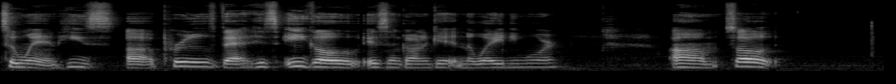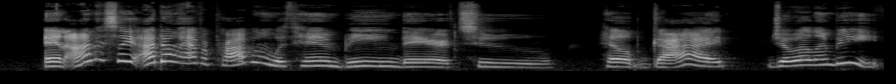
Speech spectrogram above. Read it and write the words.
to win. He's uh proved that his ego isn't going to get in the way anymore. Um so and honestly, I don't have a problem with him being there to help guide Joel Embiid.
